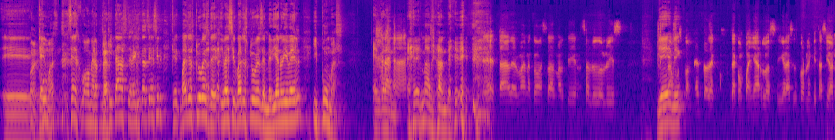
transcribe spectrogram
eh, Bueno, de que- Pumas. Oh, me, lo- me Claro. quitaste, me quitaste. Iba a decir que varios clubes de, iba a decir varios clubes de mediano nivel y Pumas, el gran, el más grande. ¿Qué tal, hermano? ¿Cómo estás, Martín? Un saludo, Luis. Bien, Estamos bien. contentos de, de acompañarlos y gracias por la invitación.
